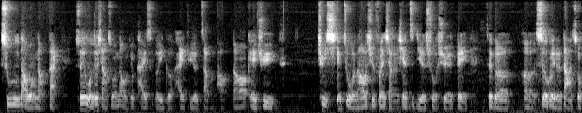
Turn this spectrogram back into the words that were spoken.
输入到我脑袋，所以我就想说，那我就开设一个 IG 的账号，然后可以去去写作，然后去分享一些自己的所学给这个呃社会的大众。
